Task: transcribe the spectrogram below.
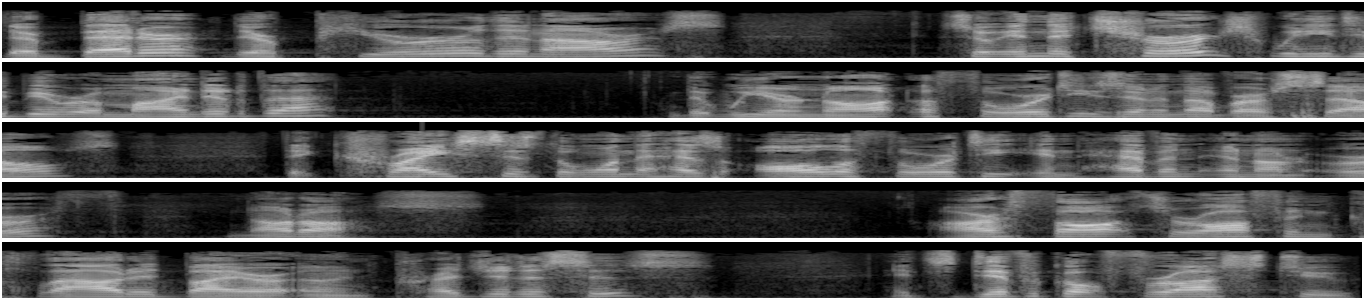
They're better. They're purer than ours. So in the church, we need to be reminded of that. That we are not authorities in and of ourselves. That Christ is the one that has all authority in heaven and on earth, not us. Our thoughts are often clouded by our own prejudices. It's difficult for us to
